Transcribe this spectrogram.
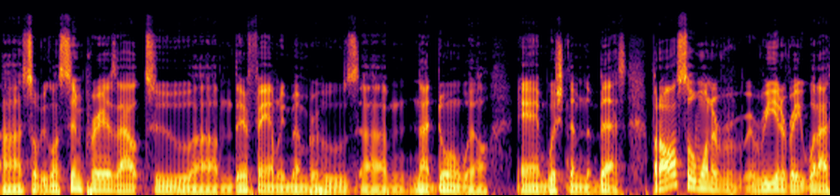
Uh, so we're going to send prayers out to um, their family member who's um, not doing well and wish them the best. But I also want to re- reiterate what I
